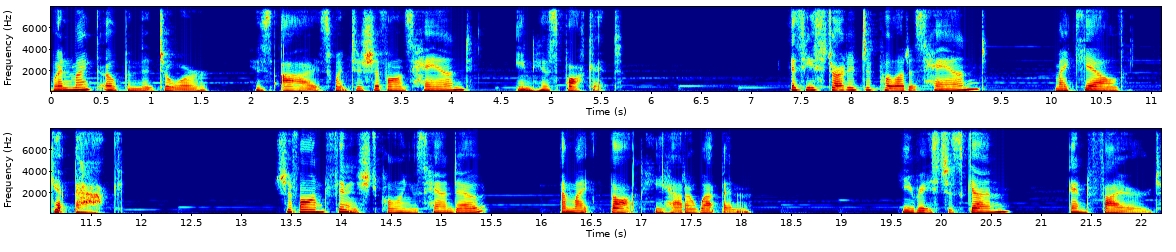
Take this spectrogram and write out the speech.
When Mike opened the door, his eyes went to Javon's hand in his pocket. As he started to pull out his hand, Mike yelled, Get back! Javon finished pulling his hand out, and Mike thought he had a weapon. He raised his gun and fired.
